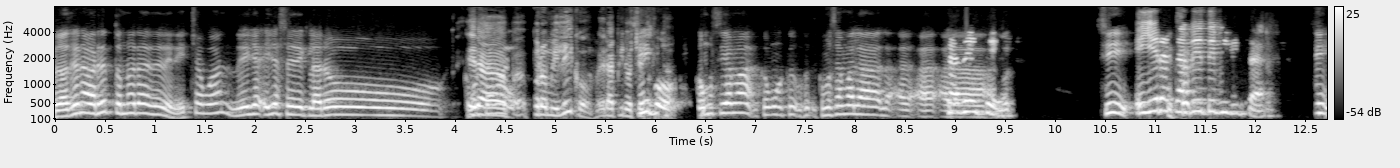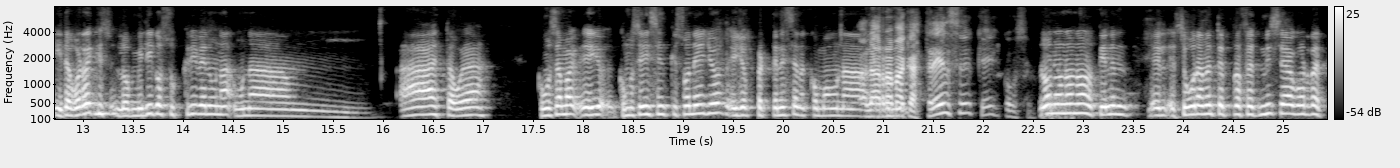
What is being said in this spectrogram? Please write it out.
Pero Adriana Barreto no era de derecha, weón. Ella, ella se declaró. ¿cómo se Era llama? promilico, era po, ¿cómo se llama? ¿Cómo, cómo- cómo se llama la. la- a- a la- Cadete. Sí, Ella era cadete militar. sí, y te acuerdas que los milicos suscriben una. una mm, ah, esta weá. ¿Cómo se llama? Ellos, ¿Cómo se dicen que son ellos? Ellos pertenecen como a una. A la rama castrense, ¿qué? ¿Cómo se- No, no, no, no, tienen, el- seguramente el Prophet Smith se va a acordar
